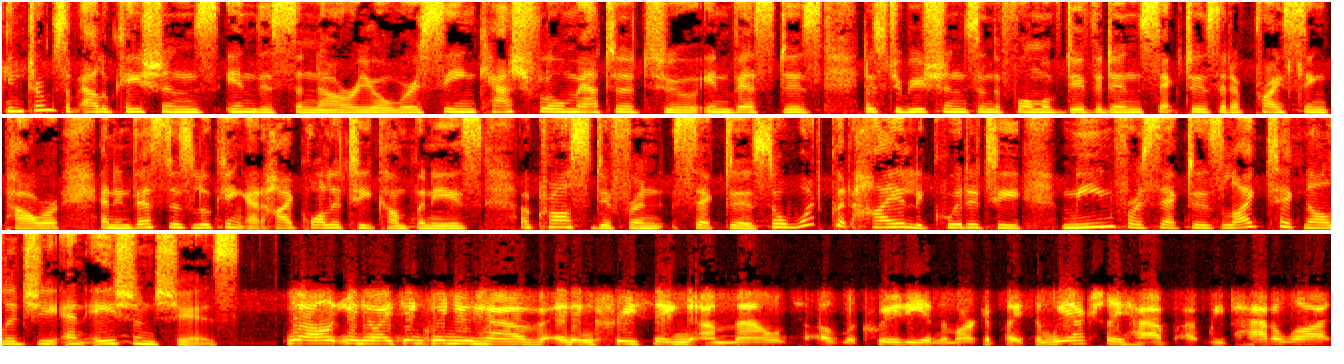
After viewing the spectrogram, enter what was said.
In terms of allocations in this scenario, we're seeing cash flow matter to investors, distributions in the form of dividends, sectors that have pricing power, and investors looking at high quality companies across different sectors. So, what could higher liquidity mean for sectors like technology and Asian shares? Well, you know, I think when you have an increasing amount of liquidity in the marketplace, and we actually have, we've had a lot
